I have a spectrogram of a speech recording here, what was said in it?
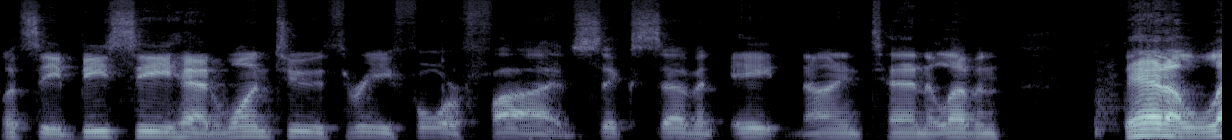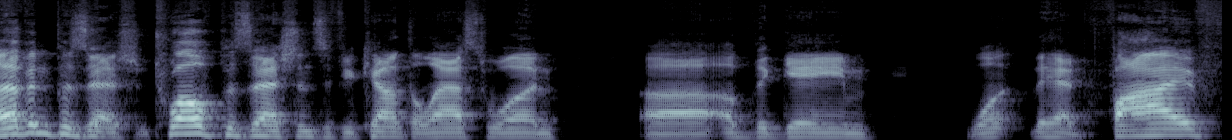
Let's see. BC had one, two, three, four, five, six, seven, eight, nine, 10, 11. They had 11 possessions, 12 possessions if you count the last one uh, of the game. One, they had five.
